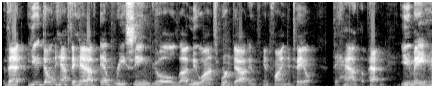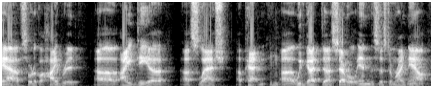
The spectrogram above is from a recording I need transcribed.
that you don't have to have every single uh, nuance worked out in, in fine detail to have a patent. You may have sort of a hybrid uh, idea uh, slash uh, patent. Uh, we've got uh, several in the system right now.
